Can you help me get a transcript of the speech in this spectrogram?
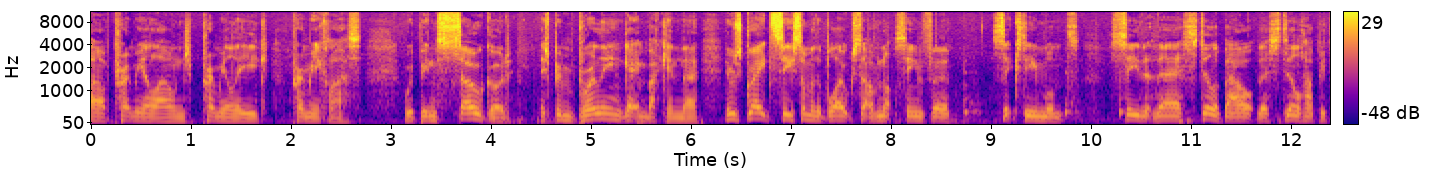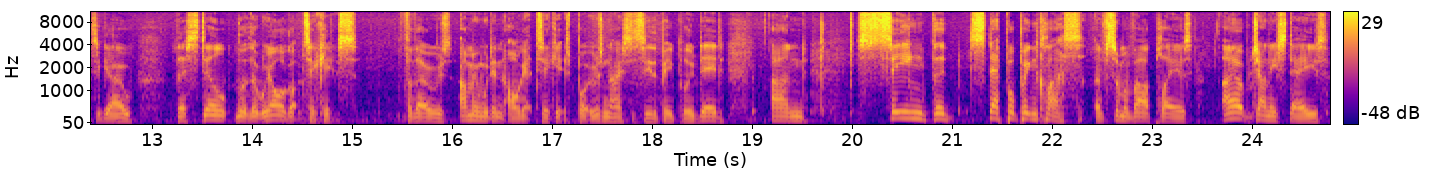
are Premier Lounge, Premier League, Premier Class. We've been so good. It's been brilliant getting back in there. It was great to see some of the blokes that I've not seen for 16 months. See that they're still about. They're still happy to go. They're still that we all got tickets for those. I mean, we didn't all get tickets, but it was nice to see the people who did. And seeing the step up in class of some of our players. I hope Johnny stays.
